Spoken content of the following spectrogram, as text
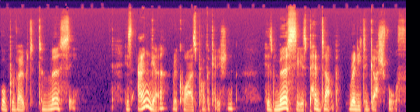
or provoked to mercy. His anger requires provocation. His mercy is pent up, ready to gush forth.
